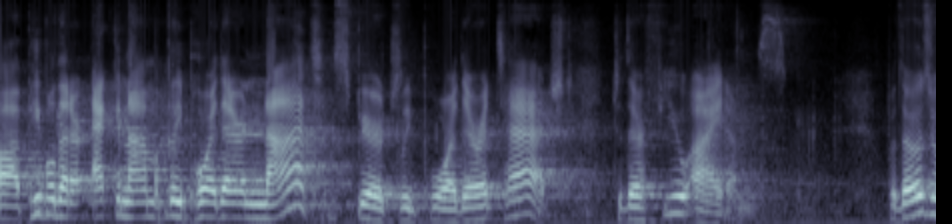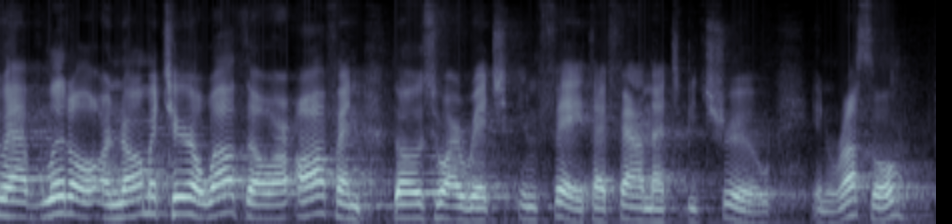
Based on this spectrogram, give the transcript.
uh, people that are economically poor that are not spiritually poor. They're attached to their few items. But those who have little or no material wealth, though, are often those who are rich in faith. I found that to be true in Russell.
